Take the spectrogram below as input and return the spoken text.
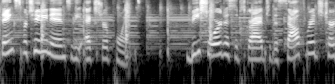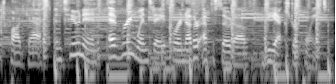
Thanks for tuning in to The Extra Point. Be sure to subscribe to the Southridge Church podcast and tune in every Wednesday for another episode of The Extra Point.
